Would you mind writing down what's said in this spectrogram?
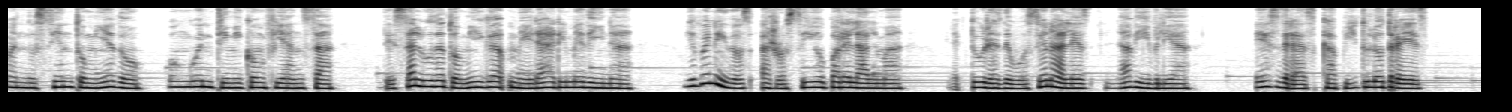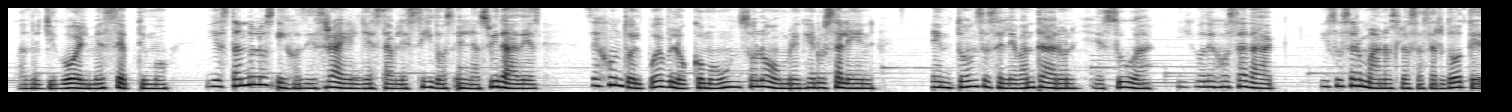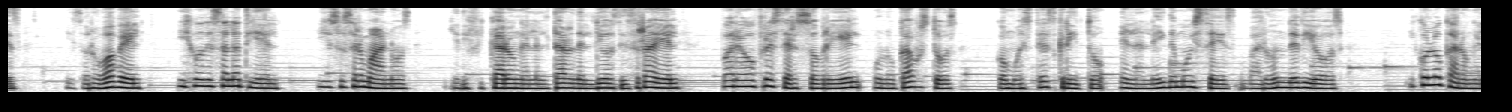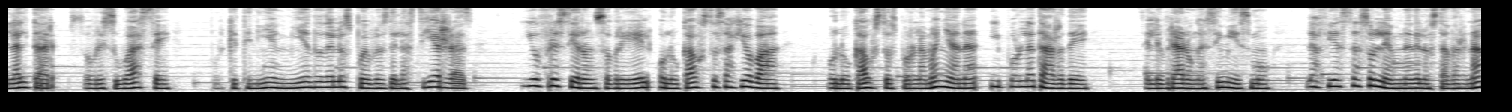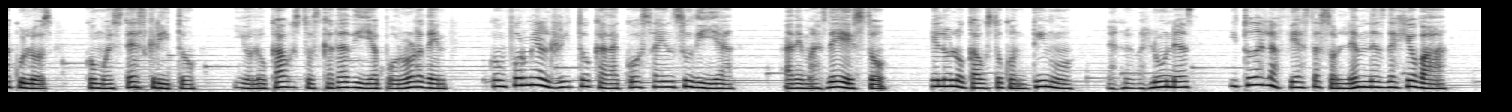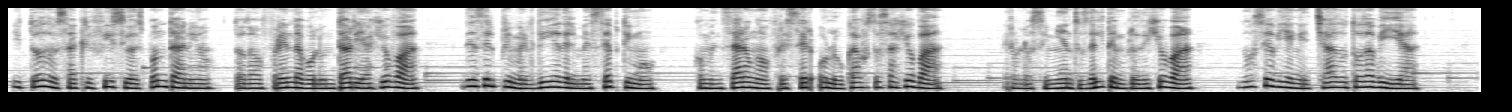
Cuando siento miedo, pongo en ti mi confianza. Te saluda tu amiga Merari Medina. Bienvenidos a Rocío para el Alma, Lecturas Devocionales, la Biblia. Esdras capítulo 3. Cuando llegó el mes séptimo, y estando los hijos de Israel ya establecidos en las ciudades, se juntó el pueblo como un solo hombre en Jerusalén. Entonces se levantaron Jesúa, hijo de Josadac, y sus hermanos los sacerdotes, y Zorobabel, hijo de Salatiel, y sus hermanos, y edificaron el altar del Dios de Israel para ofrecer sobre él holocaustos, como está escrito en la ley de Moisés, varón de Dios, y colocaron el altar sobre su base, porque tenían miedo de los pueblos de las tierras, y ofrecieron sobre él holocaustos a Jehová, holocaustos por la mañana y por la tarde. Celebraron asimismo la fiesta solemne de los tabernáculos, como está escrito, y holocaustos cada día por orden, conforme al rito cada cosa en su día. Además de esto, el holocausto continuo, las nuevas lunas y todas las fiestas solemnes de Jehová, y todo sacrificio espontáneo, toda ofrenda voluntaria a Jehová, desde el primer día del mes séptimo, comenzaron a ofrecer holocaustos a Jehová, pero los cimientos del templo de Jehová no se habían echado todavía,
